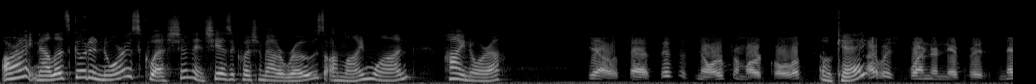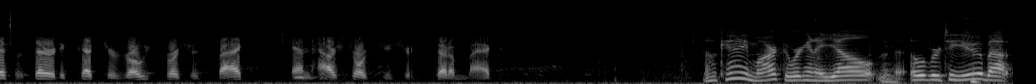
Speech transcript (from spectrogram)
All right, now let's go to Nora's question, and she has a question about a rose on line one. Hi, Nora. Yeah, uh, this is Nora from Arcola. Okay. I was wondering if it's necessary to cut your rose bushes back and how short you should cut them back. Okay, Mark, we're going to yell uh, over to you about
